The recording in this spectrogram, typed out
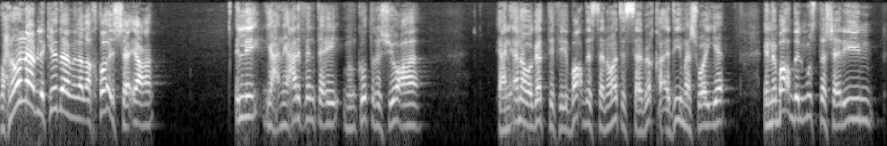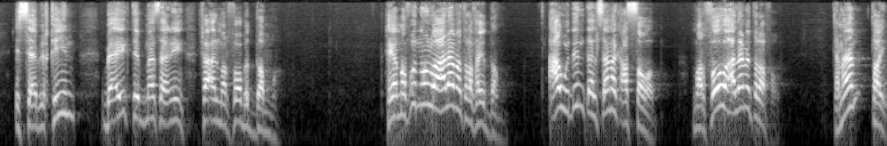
وإحنا قلنا قبل كده من الأخطاء الشائعة اللي يعني عارف أنت إيه؟ من كتر شيوعها يعني أنا وجدت في بعض السنوات السابقة قديمة شوية إن بعض المستشارين السابقين بقى يكتب مثلا إيه فعل مرفوع بالضمه هي المفروض نقول له علامة رفع الضمه عود أنت لسانك على الصواب. مرفوع علامه رفعه تمام؟ طيب.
